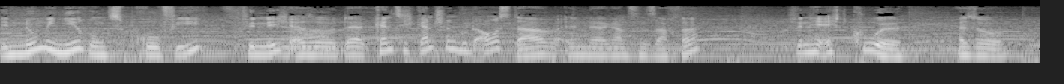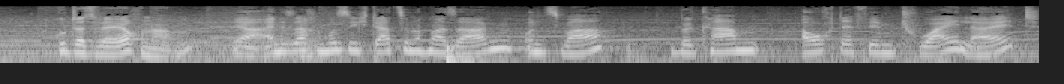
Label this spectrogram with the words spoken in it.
ein Nominierungsprofi, finde ich. Also der kennt sich ganz schön gut aus da in der ganzen Sache. Finde ich echt cool. Also gut, dass wir Jochen haben. Ja, eine Sache muss ich dazu nochmal sagen. Und zwar bekam auch der Film Twilight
